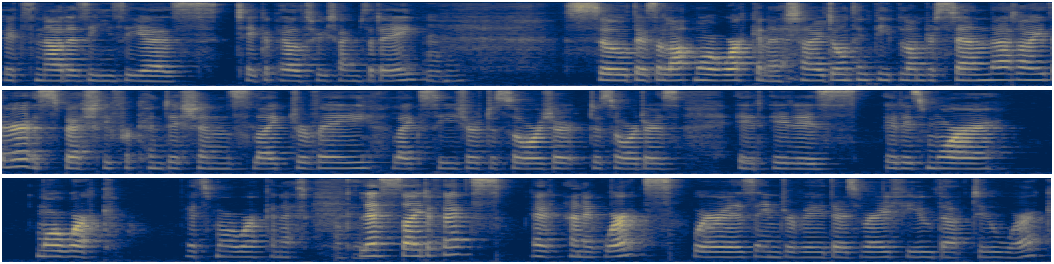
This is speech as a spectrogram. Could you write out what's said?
It's not as easy as take a pill three times a day. Mm-hmm. So there's a lot more work in it, and I don't think people understand that either, especially for conditions like Dravet, like seizure disorder disorders. It it is it is more more work. It's more work in it. Okay. Less side effects, it, and it works. Whereas in Dravet, there's very few that do work.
